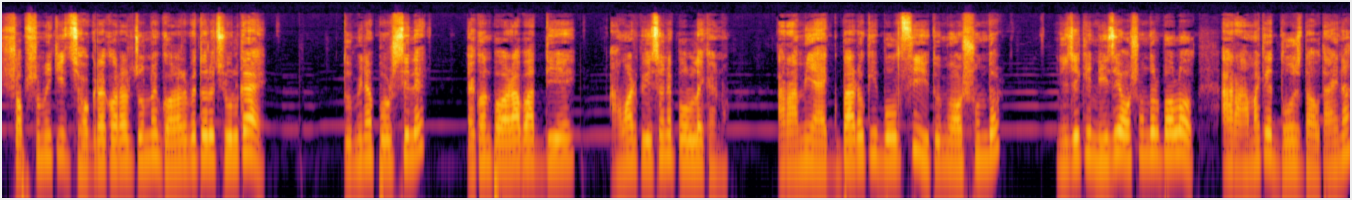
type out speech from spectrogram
সবসময় কি ঝগড়া করার জন্য গলার ভেতরে চুলকায় তুমি না পড়ছিলে? এখন পড়া বাদ দিয়ে আমার পিছনে পড়লে কেন? আর আমি একবারও কি বলছি তুমি অসুন্দর? নিজেকে নিজে অসুন্দর বলো আর আমাকে দোষ দাও তাই না?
